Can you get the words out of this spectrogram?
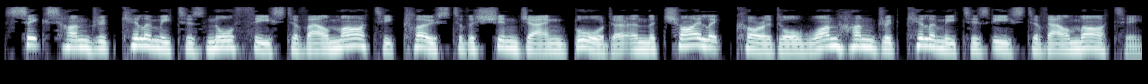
600 km northeast of Almaty close to the Xinjiang border and the Chylak corridor 100 km east of Almaty.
